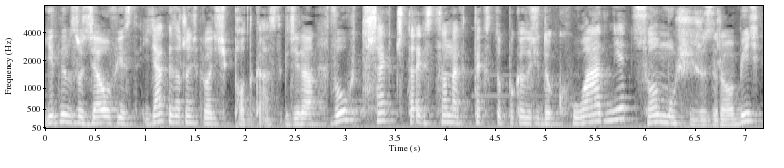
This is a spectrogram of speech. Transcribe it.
Jednym z rozdziałów jest jak zacząć prowadzić podcast, gdzie na dwóch, trzech, czterech stronach tekstu pokazuje dokładnie, co musisz zrobić,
